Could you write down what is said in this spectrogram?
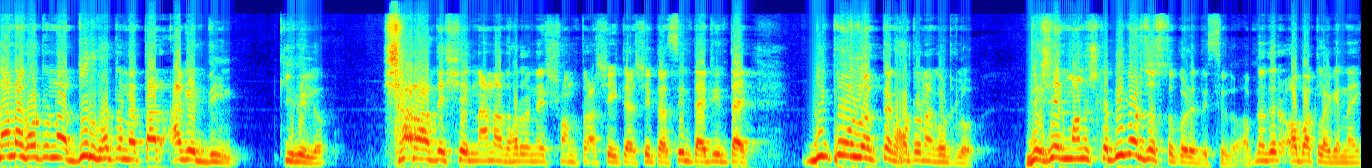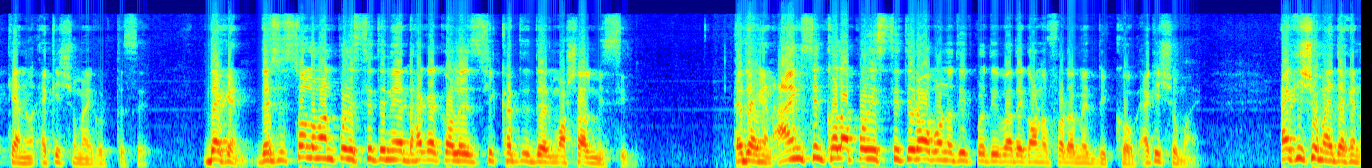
নানা ঘটনা, দুর্ঘটনা তার আগের দিন কি হইল? সারা দেশে নানা ধরনের সন্ত্রাস এটা সেটা, চিন্তায় চিন্তায় বিপুল একটা ঘটনা ঘটলো। দেশের মানুষকে বিপর্যস্ত করে দিছিল। আপনাদের অবাক লাগে নাই কেন একই সময় ঘটতেছে? দেখেন দেশের চলমান পরিস্থিতি নিয়ে ঢাকা কলেজ শিক্ষার্থীদের মশাল মিছিল। দেখেন আইন শৃঙ্খলা পরিস্থিতির অবনতির প্রতিবাদে গণফোরামের বিক্ষোভ। একই সময় একই সময় দেখেন,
